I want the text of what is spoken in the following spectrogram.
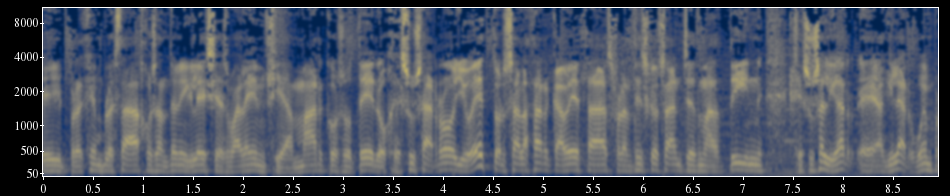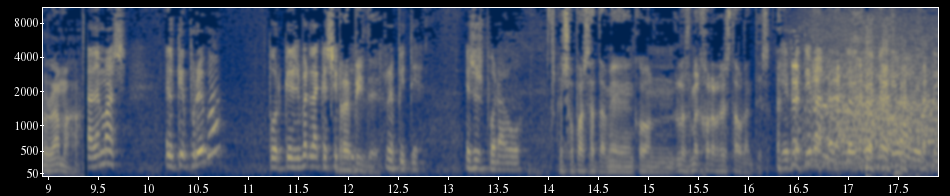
Y, por ejemplo, está José Antonio Iglesias, Valencia, Marcos Otero, Jesús Arroyo, Héctor Salazar Cabezas, Francisco Sánchez Martín, Jesús Aligar, eh, Aguilar. Buen programa. Además, el que prueba, porque es verdad que se Repite. repite. Eso es por algo. Eso pasa también con los mejores restaurantes. Efectivamente, efectivamente.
